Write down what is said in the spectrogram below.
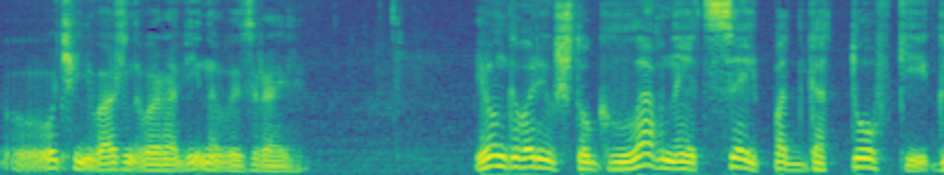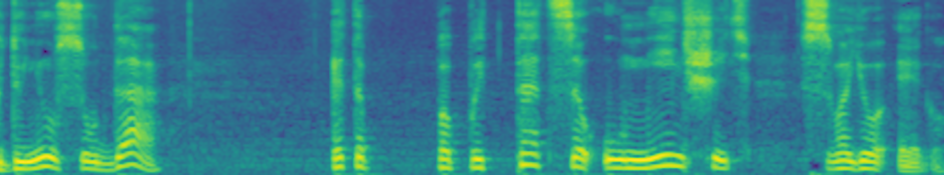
очень важного раввина в Израиле. И он говорил, что главная цель подготовки к дню суда – это попытаться уменьшить свое эго.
